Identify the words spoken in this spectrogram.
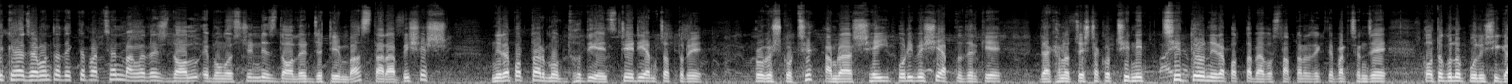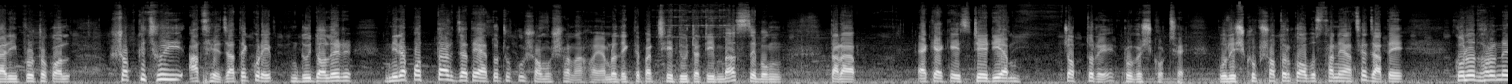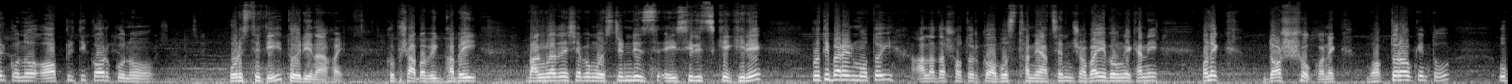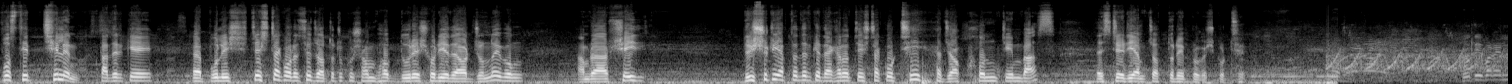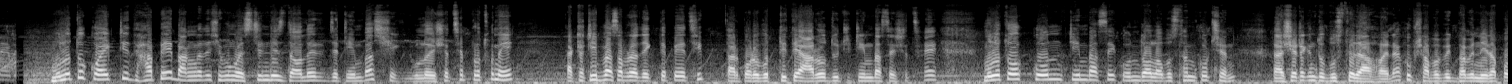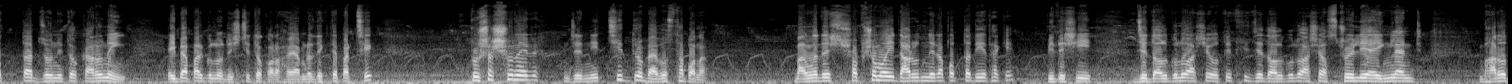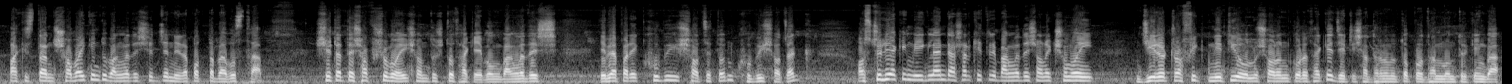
ঠিক যেমনটা দেখতে পাচ্ছেন, বাংলাদেশ দল এবং ওয়েস্ট ইন্ডিজ দলের যে টিম বাস, তারা বিশেষ নিরাপত্তার মধ্য দিয়ে স্টেডিয়াম চত্বরে প্রবেশ করছে। আমরা সেই পরিবেশই আপনাদেরকে দেখানোর চেষ্টা করছি। নিচ্ছিদ্র নিরাপত্তা ব্যবস্থা, আপনারা দেখতে পাচ্ছেন যে কতগুলো পুলিশি গাড়ি, প্রোটোকল সব কিছুই আছে যাতে করে দুই দলের নিরাপত্তার যাতে এতটুকু সমস্যা না হয়। আমরা দেখতে পাচ্ছি দুইটা টিম বাস এবং তারা একে একে স্টেডিয়াম চত্বরে প্রবেশ করছে। পুলিশ খুব সতর্ক অবস্থানে আছে যাতে কোনো ধরনের কোনো অপ্রীতিকর কোনো পরিস্থিতি তৈরি না হয়। খুব স্বাভাবিকভাবেই বাংলাদেশ এবং ওয়েস্ট ইন্ডিজ এই সিরিজকে ঘিরে প্রতিবারের মতোই আলাদা সতর্ক অবস্থানে আছেন সবাই এবং এখানে অনেক দর্শক, অনেক ভক্তরাও কিন্তু উপস্থিত ছিলেন। তাদেরকে পুলিশ চেষ্টা করেছে যতটুকু সম্ভব দূরে সরিয়ে দেওয়ার জন্য এবং আমরা সেই দৃশ্যটি আপনাদেরকে দেখানোর চেষ্টা করছি। যখন টিম বাস, স্টেডিয়াম চত্বরে প্রবেশ করছে। মূলত কয়েকটি ধাপে বাংলাদেশ এবং ওয়েস্ট ইন্ডিজ দলের যে টিম বাস, সেগুলো এসেছে। প্রথমে একটা টিম বাস আমরা দেখতে পেয়েছি। তার পরবর্তীতে আরও দুটি টিম বাস এসেছে। মূলত কোন টিম বাসে কোন দল অবস্থান করছেন সেটা কিন্তু বুঝতে দেওয়া হয় না। খুব স্বাভাবিকভাবে নিরাপত্তার জনিত কারণেই এই ব্যাপারগুলো নিশ্চিত করা হয়, আমরা দেখতে পাচ্ছি। প্রশাসনের যে নিচ্ছিদ্র ব্যবস্থাপনা, বাংলাদেশ সবসময় দারুণ নিরাপত্তা দিয়ে থাকে। বিদেশি যে দলগুলো আসে, অতিথি যে দলগুলো আসে, অস্ট্রেলিয়া, ইংল্যান্ড ভারত, পাকিস্তান, সবাই কিন্তু বাংলাদেশের যে নিরাপত্তা ব্যবস্থা, সেটাতে সবসময় সন্তুষ্ট থাকে এবং বাংলাদেশ এ ব্যাপারে খুবই সচেতন, খুবই সজাগ। অস্ট্রেলিয়া কিংবা ইংল্যান্ড আসার ক্ষেত্রে বাংলাদেশ অনেক সময় জিরো ট্রাফিক নীতি অনুসরণ করে থাকে, যেটি সাধারণত প্রধানমন্ত্রী কিংবা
